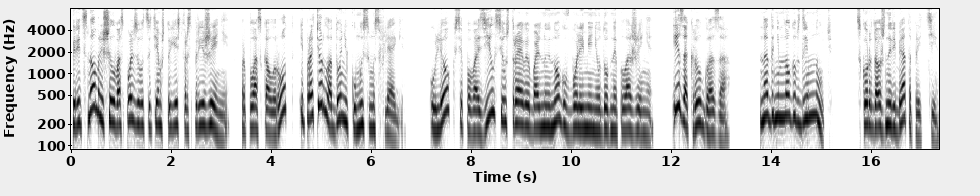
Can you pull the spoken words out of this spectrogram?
Перед сном решил воспользоваться тем, что есть в распоряжении прополоскал рот и протер ладони кумысом из фляги. Улегся, повозился, устраивая больную ногу в более-менее удобное положение, и закрыл глаза. Надо немного вздремнуть. Скоро должны ребята прийти.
